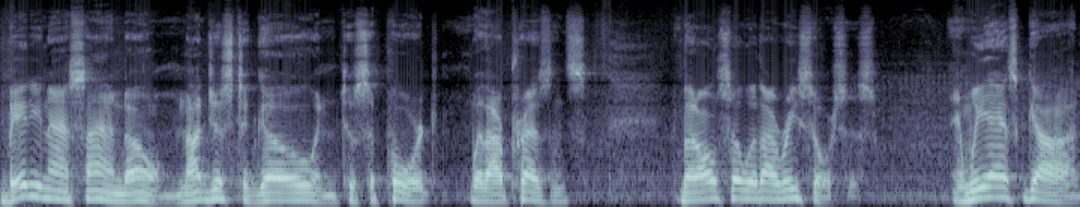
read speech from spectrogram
Betty and I signed on, not just to go and to support with our presence, but also with our resources. And we ask God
